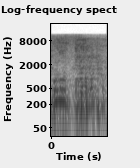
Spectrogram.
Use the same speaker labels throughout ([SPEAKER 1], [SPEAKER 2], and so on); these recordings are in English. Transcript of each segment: [SPEAKER 1] vida.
